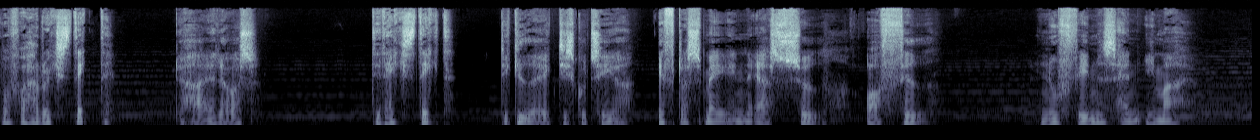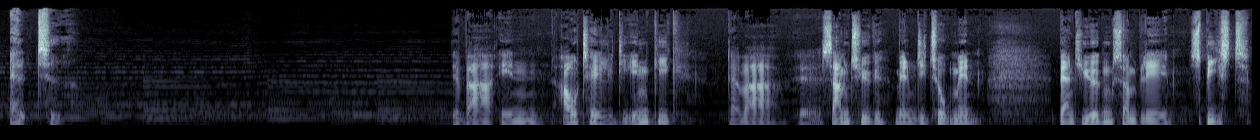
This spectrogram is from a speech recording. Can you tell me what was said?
Hvorfor har du ikke stegt det? det har jeg da også. Det er da ikke stegt. Det gider jeg ikke diskutere. Eftersmagen er sød og fed. Nu findes han i mig. Altid. Det var en aftale, de indgik. Der var øh, samtykke mellem de to mænd. Bernd Jørgen, som blev spist,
